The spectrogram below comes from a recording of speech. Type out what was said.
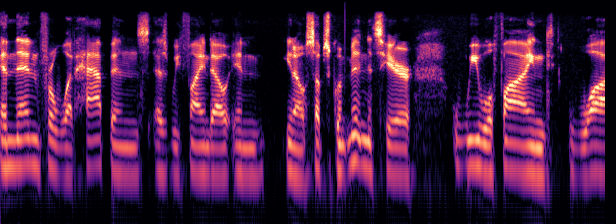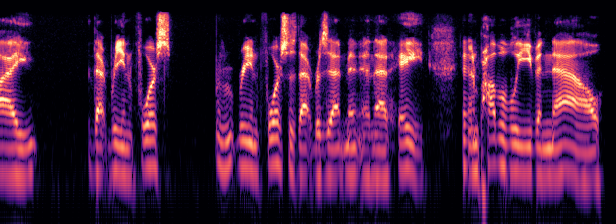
And then for what happens as we find out in you know subsequent minutes here we will find why that reinforce reinforces that resentment and that hate. And probably even now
